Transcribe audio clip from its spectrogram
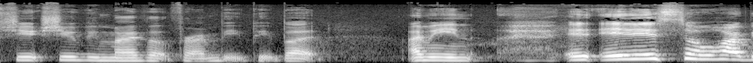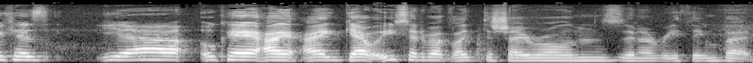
She she would be my vote for MVP, but I mean, it, it is so hard because yeah, okay, I I get what you said about like the Chirons and everything, but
